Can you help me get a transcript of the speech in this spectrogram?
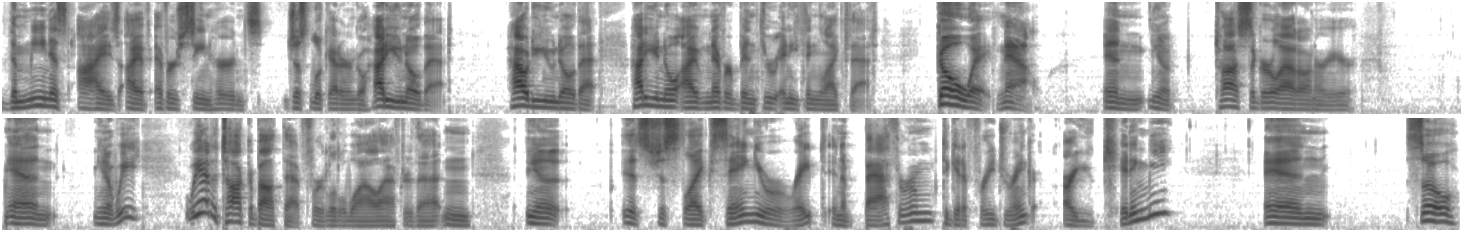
the meanest eyes I have ever seen her just look at her and go, How do you know that? How do you know that? How do you know I've never been through anything like that? Go away now. And, you know, toss the girl out on her ear. And, you know, we we had to talk about that for a little while after that. And, you know, it's just like saying you were raped in a bathroom to get a free drink. Are you kidding me? And so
